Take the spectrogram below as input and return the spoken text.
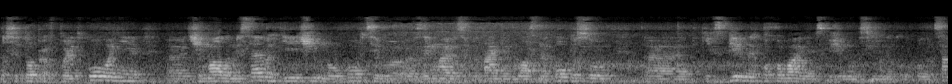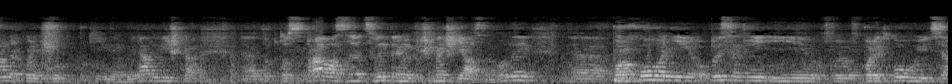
досить добре впорядковані. Чимало місцевих діячів, науковців займаються питанням власне опису таких збірних поховань, як, скажімо, дослідник Олександр Колінчук, покійний Омелян Вішка. Е, Тобто справа з цвинтарями більш-менш ясна. Вони е, пораховані, описані і впорядковуються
